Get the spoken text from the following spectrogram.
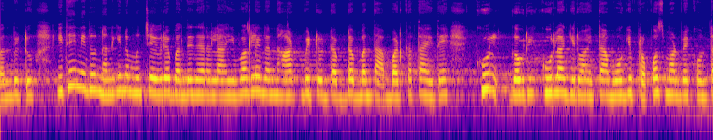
ಬಂದುಬಿಟ್ಟು ಇದೇನಿದು ನನಗಿನ ಮುಂಚೆ ಇವರೇ ಬಂದಿದ್ದಾರಲ್ಲ. ಇವಾಗಲೇ ನನ್ನ ಹಾರ್ಟ್ ಬಿಟ್ಟು ಡಬ್ ಡಬ್ ಅಂತ ಬಡ್ಕತ್ತಾ ಇದೆ. ಕೂಲ್, ಗೌರಿ ಕೂಲಾಗಿರೋ ಆಯಿತಾ? ಹೋಗಿ ಪ್ರಪೋಸ್ ಮಾಡಬೇಕು ಅಂತ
